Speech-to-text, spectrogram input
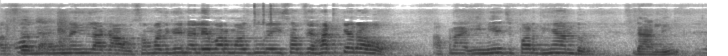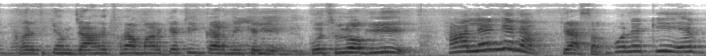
सबसे मुँह नहीं लगाओ समझ गई ना लेबर मजदूर है, ये सबसे हट के रहो। अपना इमेज पर ध्यान दो। डार्लिंग कह रहे थे कि हम जा रहे थोड़ा मार्केटिंग करने के लिए। कुछ लोग ही हाँ लेंगे ना। क्या सब बोले कि एक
